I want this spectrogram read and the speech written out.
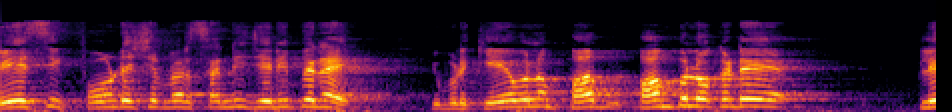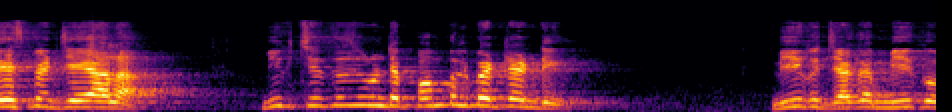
బేసిక్ ఫౌండేషన్ వర్క్స్ అన్నీ జరిగిపోయినాయి ఇప్పుడు కేవలం పంప్ పంపులు ఒకటే ప్లేస్మెంట్ చేయాలా? మీకు చిత్తశుద్ధి ఉంటే పంపులు పెట్టండి. మీకు జగ మీకు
